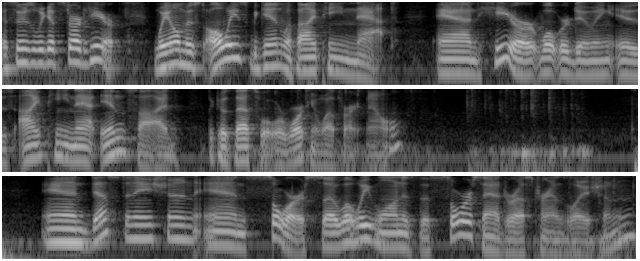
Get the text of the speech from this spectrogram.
as soon as we get started here. We almost always begin with IPNAT, and here what we're doing is IPNAT inside, because that's what we're working with right now and destination and source. So what we want is the source address translation.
